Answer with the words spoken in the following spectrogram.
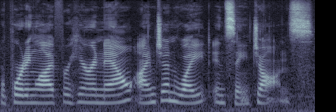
Reporting live for Here and Now, I'm Jen White in St. John's.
